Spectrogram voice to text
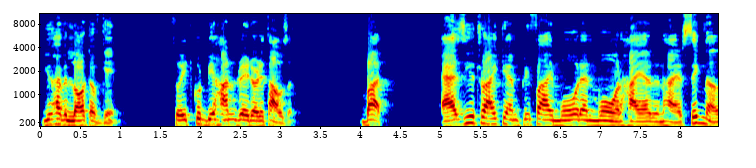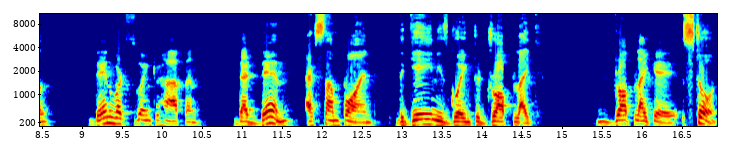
You have a lot of gain. So it could be 100 or 1000. But as you try to amplify more and more higher and higher signal, then what's going to happen? That then at some point the gain is going to drop like drop like a stone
